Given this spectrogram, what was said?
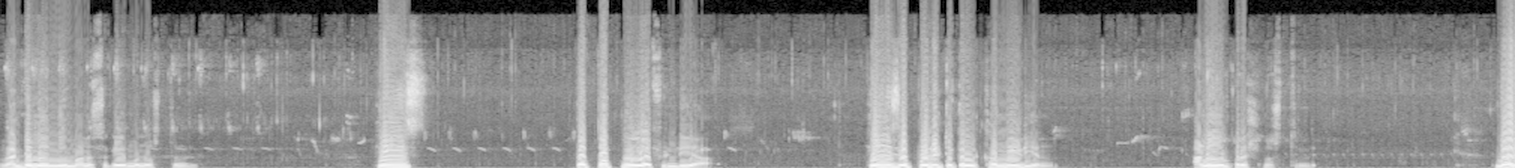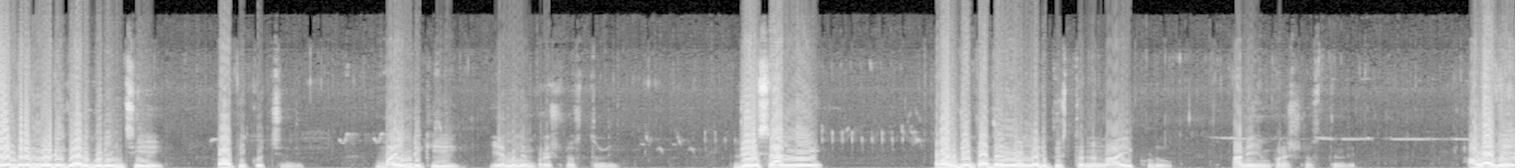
వెంటనే మీ మనసుకు ఏమని వస్తుంది? He's the Pappu of India. He's a political comedian అనే ఇంప్రెషన్ వస్తుంది. నరేంద్ర మోడీ గారి గురించి టాపిక్ వచ్చింది. మైండ్కి ఏమని ఇంప్రెషన్ వస్తుంది? దేశాన్ని ప్రగతి పదంలో నడిపిస్తున్న నాయకుడు అనే ఇంప్రెషన్ వస్తుంది. అలాగే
